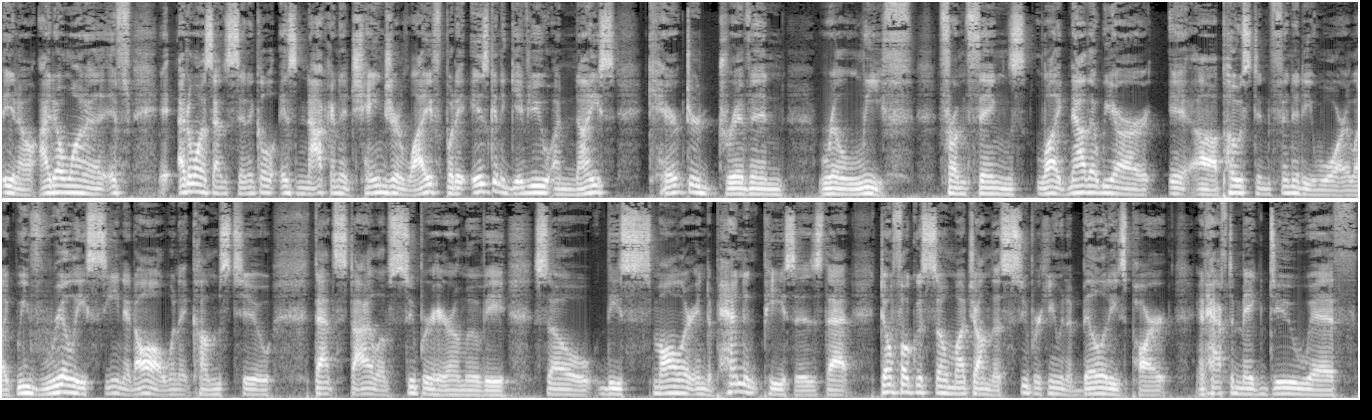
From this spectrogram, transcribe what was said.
you know, I don't want to if I don't want to sound cynical. It's not going to change your life, but it is going to give you a nice character driven relief from things like now that we are uh, post Infinity War, like we've really seen it all when it comes to that style of superhero movie. So these smaller independent pieces that don't focus so much on the superhuman abilities part and have to make do with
